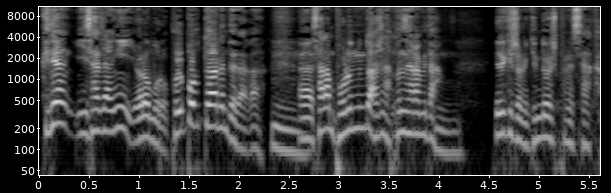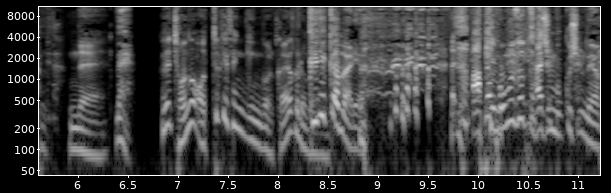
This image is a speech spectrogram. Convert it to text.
그냥 이 사장이 여러모로 불법도 하는 데다가, 음. 어, 사람 보는 눈도 아주 나쁜 사람이다. 음. 이렇게 저는 김동현 씨 편에서 생각합니다. 네. 네. 근데 저는 어떻게 생긴 걸까요, 그러면? 그니까 말이야. 앞에 보면서도 다시 묻고 싶네요.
